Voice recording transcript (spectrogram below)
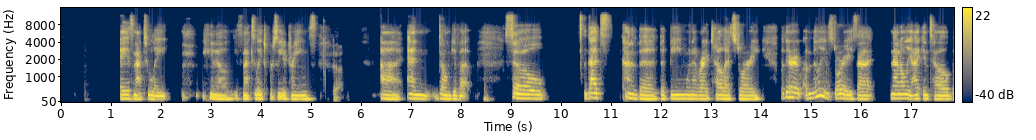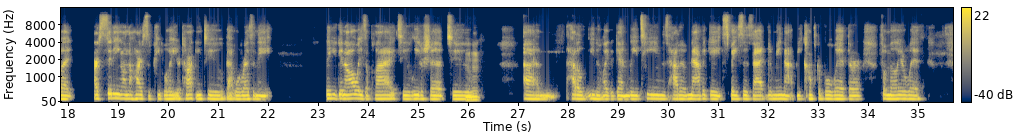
a it's not too late you know it's not too late to pursue your dreams yeah. uh, and don't give up so that's kind of the the theme whenever I tell that story. But there are a million stories that not only I can tell, but are sitting on the hearts of people that you're talking to that will resonate. That you can always apply to leadership, to mm-hmm. Um, how to, you know, like again, lead teams, how to navigate spaces that you may not be comfortable with or familiar with.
